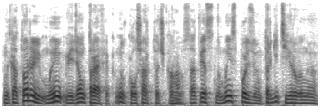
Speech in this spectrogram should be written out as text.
на который мы ведем трафик, ну, callshark.ru. Ага. Соответственно, мы используем таргетированную,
